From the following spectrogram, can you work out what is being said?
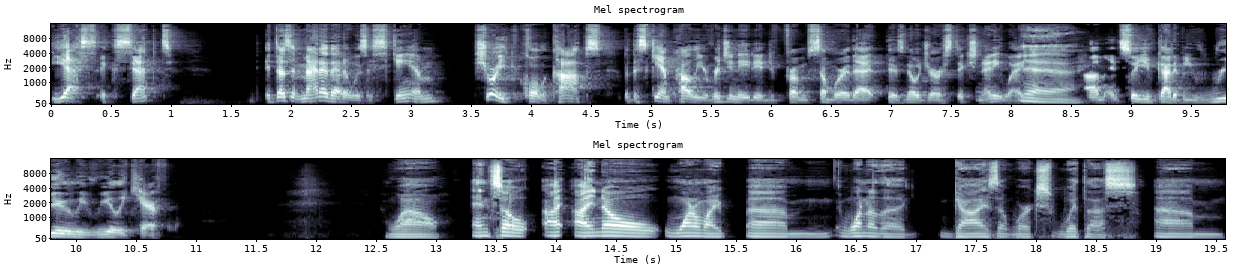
yes, accept, it doesn't matter that it was a scam. Sure, you could call the cops, but the scam probably originated from somewhere that there's no jurisdiction anyway. Yeah. Um, and so you've got to be really, really careful. Wow. And so I, I know one of my um, one of the guys that works with us. Um,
